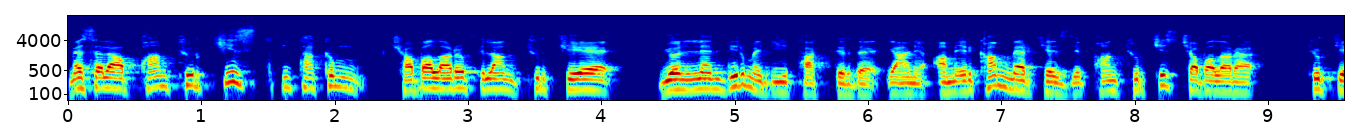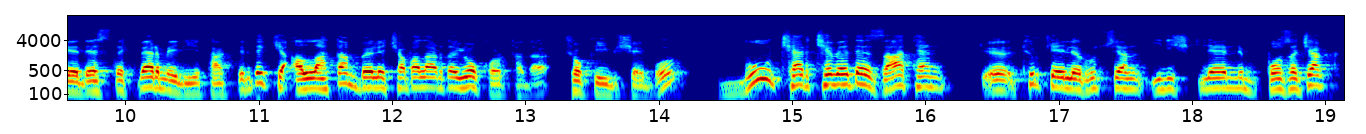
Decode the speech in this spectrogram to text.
mesela pantürkist bir takım çabaları filan Türkiye yönlendirmediği takdirde yani Amerikan merkezli pantürkist çabalara Türkiye destek vermediği takdirde ki Allah'tan böyle çabalar da yok ortada. Çok iyi bir şey bu. Bu çerçevede zaten e, Türkiye ile Rusya'nın ilişkilerini bozacak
